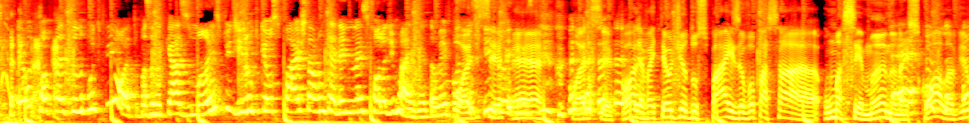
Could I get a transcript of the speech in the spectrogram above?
Eu tô pensando muito pior. Eu tô pensando que as mães pediram porque os pais estavam querendo ir na escola demais, né? Também pode, Pode ser, isso. É, Pode ser. Olha, vai ter o dia dos pais, eu vou passar uma semana na escola, viu?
